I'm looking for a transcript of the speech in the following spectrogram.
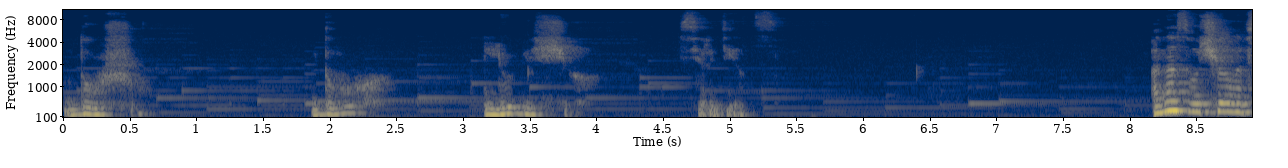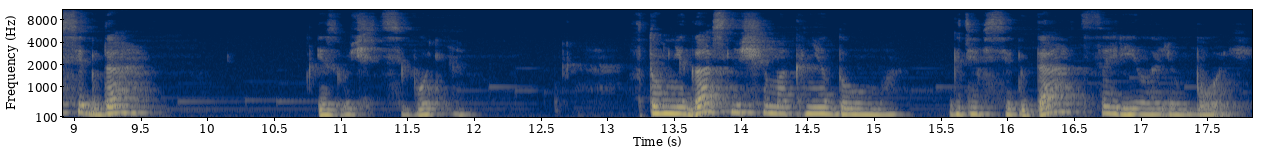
душу двух любящих сердец. Она звучала всегда и звучит сегодня в том негаснущем окне дома, где всегда царила любовь.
